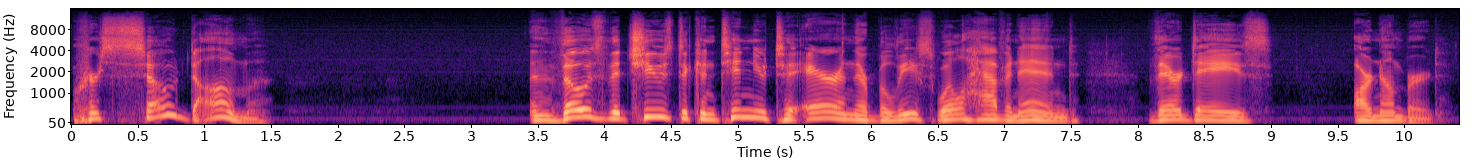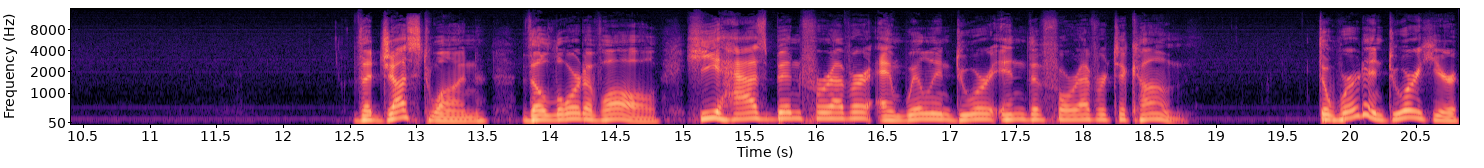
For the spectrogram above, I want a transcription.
We're so dumb. And those that choose to continue to err in their beliefs will have an end. Their days are numbered the just one, the Lord of all. He has been forever and will endure in the forever to come. The word endure here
